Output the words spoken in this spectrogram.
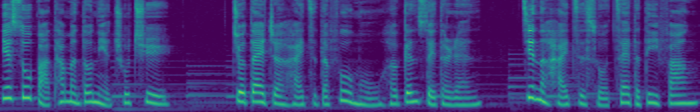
耶稣把他们都撵出去。就带着孩子的父母和跟随的人进了孩子所在的地方，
